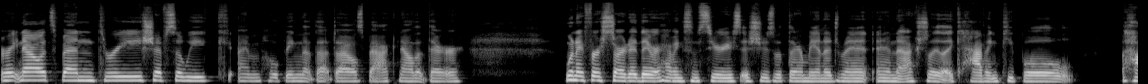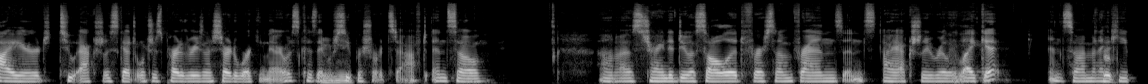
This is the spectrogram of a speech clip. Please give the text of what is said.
Right now, it's been three shifts a week. I'm hoping that that dials back now that they're when I first started, they were having some serious issues with their management and actually like having people hired to actually schedule, which is part of the reason I started working there was because they were Mhm. super short staffed. And so um, I was trying to do a solid for some friends and I actually really like it. And so I'm going to Good. keep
